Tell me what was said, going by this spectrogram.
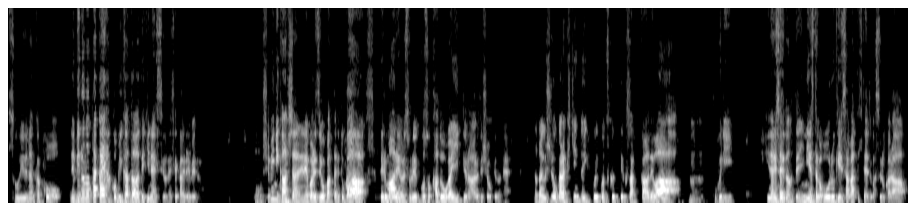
そういうなんかこう、レベルの高い運び方はできないですよね、世界レベルの。守備に関してはね、粘り強かったりとか、フェルマーレンよりそれこそ稼働がいいっていうのはあるでしょうけどね。ただ、後ろからきちんと一個一個作っていくサッカーでは、うん、特に左サイドなんてイニエスタがボール受けに下がってきたりとかするから、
